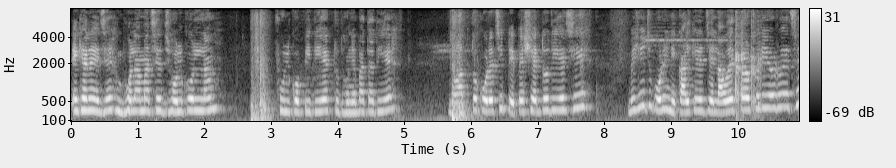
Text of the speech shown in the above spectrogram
এখানে এই যে ভোলা মাছের ঝোল করলাম। ফুলকপি দিয়ে, একটু ধনেপাতা দিয়ে। ভাত তো করেছি, পেঁপে সেদ্ধ দিয়েছি। বেশি কিছু করিনি। কালকের যে লাউয়ের তরকারিও রয়েছে,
